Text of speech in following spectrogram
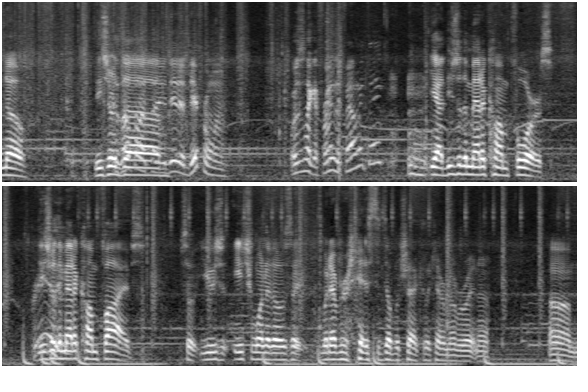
No. These are Because I thought they did a different one. Was this like a friends and family thing? yeah, these are the Medicom fours. These are the Medicom fives. So use each one of those, uh, whatever it is, to double check because I can't remember right now. Um,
